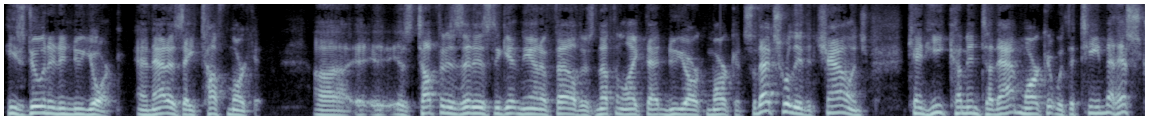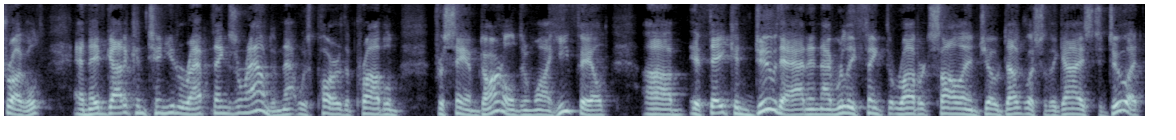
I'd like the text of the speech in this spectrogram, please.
he's doing it in New York, and that is a tough market uh, as tough as it is to get in the NFL, there's nothing like that New York market. So that's really the challenge. Can he come into that market with a team that has struggled and they've got to continue to wrap things around him? That was part of the problem for Sam Darnold and why he failed. Um, if they can do that, and I really think that Robert Saleh and Joe Douglas are the guys to do it,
